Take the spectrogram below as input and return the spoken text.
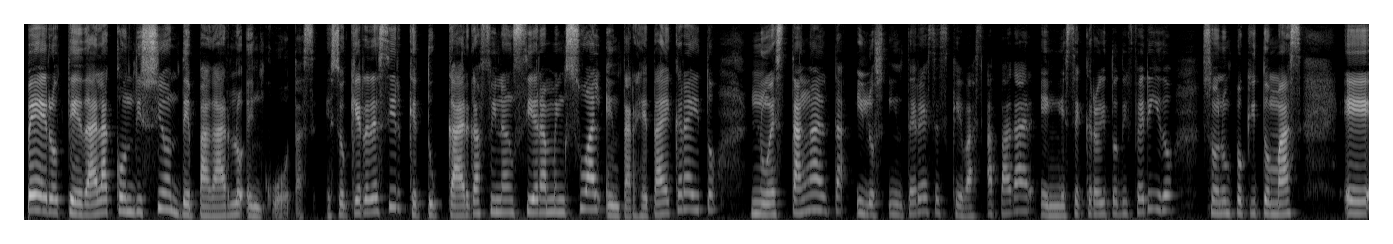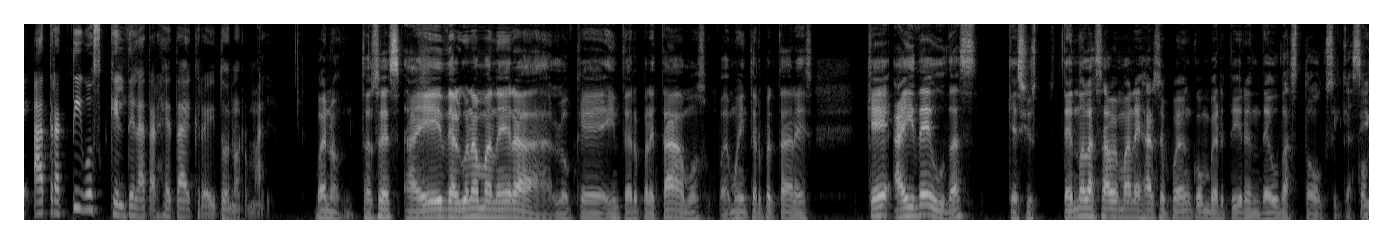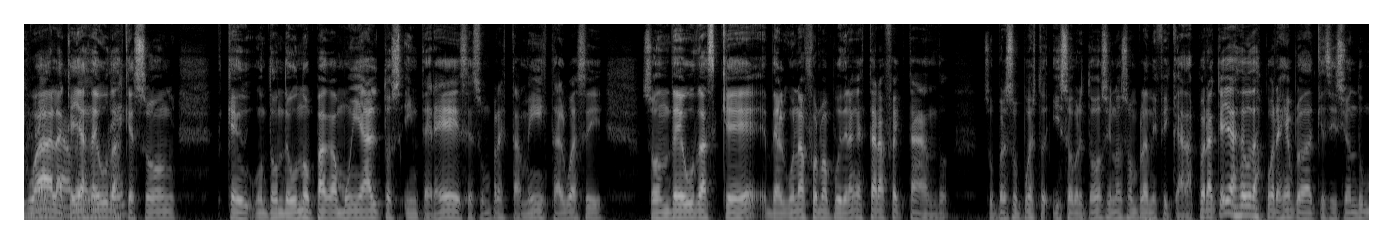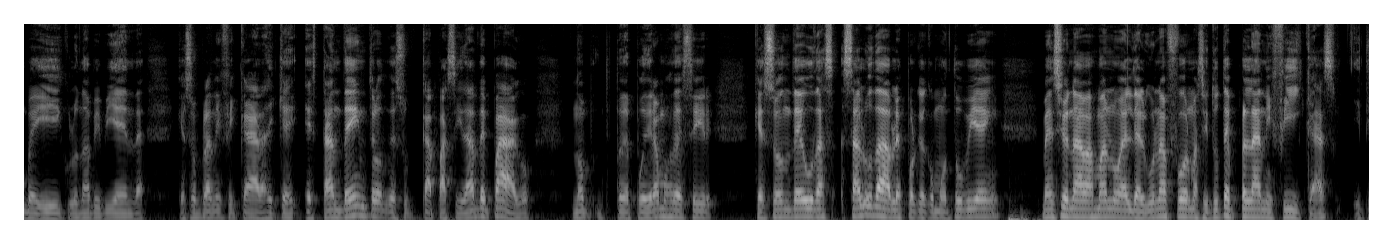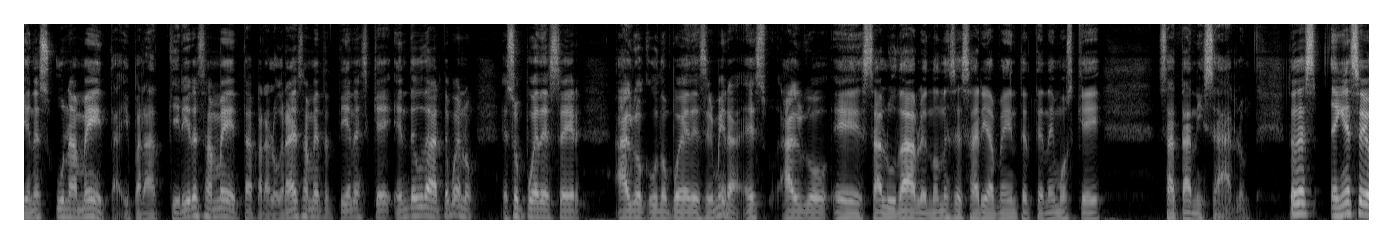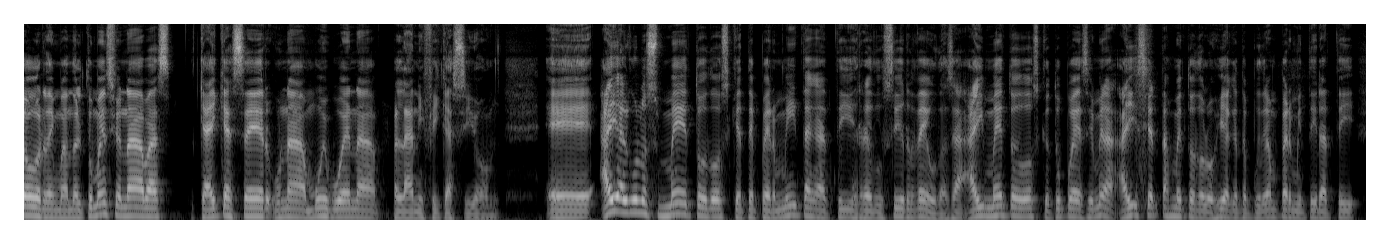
pero te da la condición de pagarlo en cuotas. Eso quiere decir que tu carga financiera mensual en tarjeta de crédito no es tan alta y los intereses que vas a pagar en ese crédito diferido son un poquito más eh, atractivos que el de la tarjeta de crédito normal. Bueno, entonces ahí de alguna manera lo que interpretamos, podemos interpretar es que hay deudas que si usted no las sabe manejar se pueden convertir en deudas tóxicas. Igual aquellas deudas que son que donde uno paga muy altos intereses, un prestamista, algo así, son deudas que de alguna forma pudieran estar afectando su presupuesto y sobre todo si no son planificadas. Pero aquellas deudas, por ejemplo, de adquisición de un vehículo, una vivienda, que son planificadas y que están dentro de su capacidad de pago, no pudiéramos decir que son deudas saludables, porque como tú bien mencionabas, Manuel, de alguna forma, si tú te planificas y tienes una meta, y para adquirir esa meta, para lograr esa meta, tienes que endeudarte, bueno, eso puede ser algo que uno puede decir, mira, es algo eh, saludable, no necesariamente tenemos que satanizarlo. Entonces, en ese orden, Manuel, tú mencionabas que hay que hacer una muy buena planificación. Eh, hay algunos métodos que te permitan a ti reducir deuda. O sea, hay métodos que tú puedes decir, mira, hay ciertas metodologías que te pudieran permitir a ti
